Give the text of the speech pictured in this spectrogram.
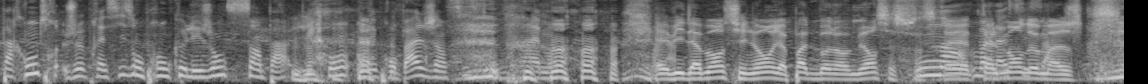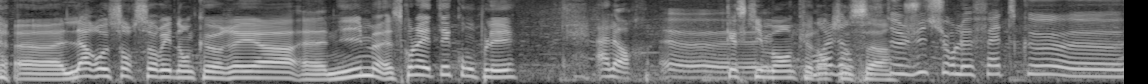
Par contre, je précise, on prend que les gens sympas. Les cons, on les prend pas, j'insiste vraiment. Évidemment, sinon il n'y a pas de bonne ambiance et ce serait tellement dommage. Euh, la ressourcerie donc Réa Nîmes, est-ce qu'on a été complet? Alors, euh, Qu'est-ce qui manque moi, dans tout ça J'insiste juste sur le fait que, euh,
